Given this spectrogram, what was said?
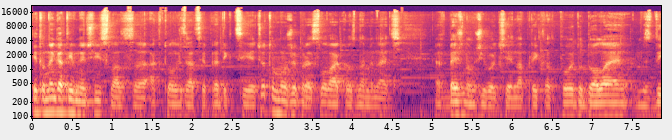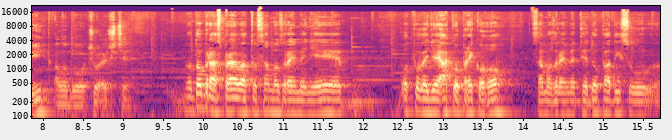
Tieto negatívne čísla z aktualizácie predikcie, čo to môže pre Slovákov znamenať v bežnom živote? Napríklad pôjdu dole mzdy, alebo čo ešte? No dobrá správa to samozrejme nie je. Odpovede ako pre koho. Samozrejme tie dopady sú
